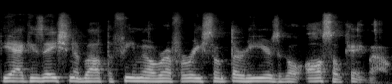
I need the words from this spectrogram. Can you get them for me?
the accusation about the female referee some 30 years ago also came out.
